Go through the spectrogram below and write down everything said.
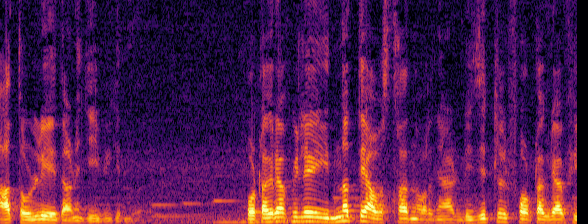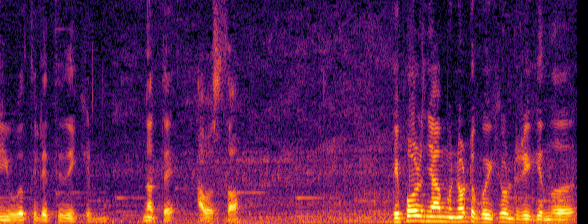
ആ തൊഴിൽ ചെയ്താണ് ജീവിക്കുന്നത്. ഫോട്ടോഗ്രാഫിയിലെ ഇന്നത്തെ അവസ്ഥ എന്ന് പറഞ്ഞാൽ ഡിജിറ്റൽ ഫോട്ടോഗ്രാഫി യുഗത്തിലെത്തി നിൽക്കുന്നു ഇന്നത്തെ അവസ്ഥ. ഇപ്പോൾ ഞാൻ മുന്നോട്ട് പോയിക്കൊണ്ടിരിക്കുന്നത്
